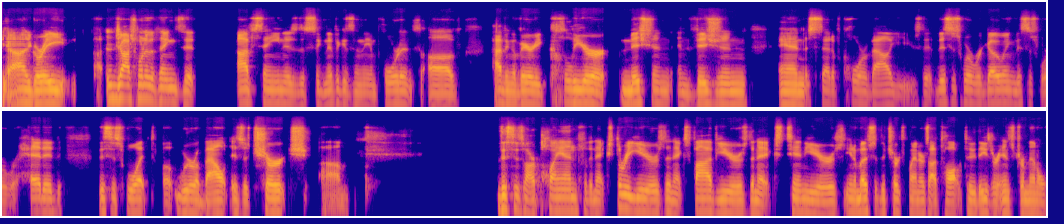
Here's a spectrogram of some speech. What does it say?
Yeah i agree. Uh, josh one of the things that I've seen is the significance and the importance of having a very clear mission and vision and set of core values that this is where we're going, this is where we're headed, this is what uh, we're about as a church. Um, this is our plan for the next three years, the next five years, the next 10 years. You know, most of the church planners I talk to, these are instrumental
